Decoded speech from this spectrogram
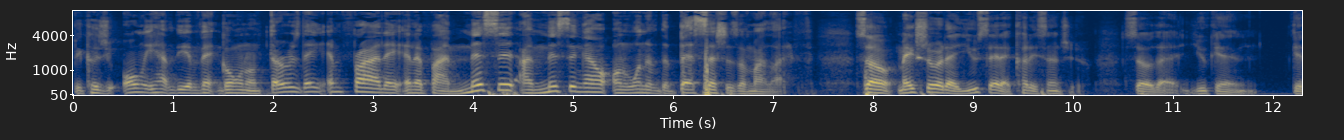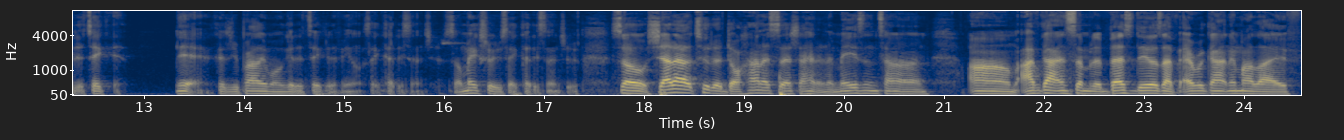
because you only have the event going on Thursday and Friday. And if I miss it, I'm missing out on one of the best sessions of my life. So make sure that you say that Cuddy sent you so that you can get a ticket. Yeah, because you probably won't get a ticket if you don't say Cuddy sent you. So make sure you say Cuddy sent you. So shout out to the Dohana session. I had an amazing time. Um, I've gotten some of the best deals I've ever gotten in my life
